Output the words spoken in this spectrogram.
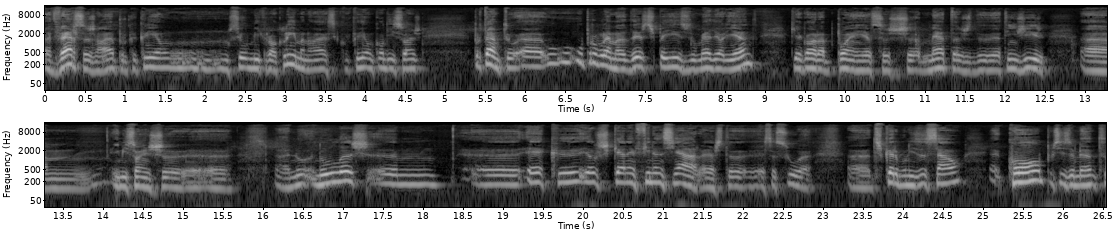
adversas, não é? Porque criam um, um seu microclima, não é? Criam condições. Portanto, o, o problema destes países do Médio Oriente, que agora põem essas metas de atingir um, emissões uh, uh, nulas, um, é que eles querem financiar esta, esta sua descarbonização com, precisamente,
